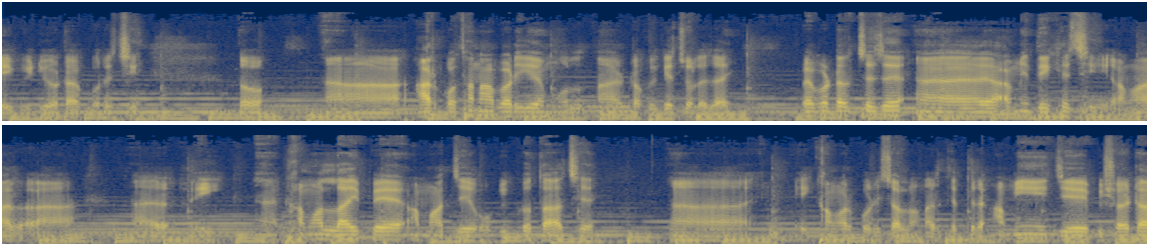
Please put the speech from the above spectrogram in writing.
এই ভিডিওটা করেছি। তো আর কথা না বাড়িয়ে মূল টপিকে চলে যাই। ব্যাপারটা হচ্ছে যে আমি দেখেছি আমার এই খামার লাইফে আমার যে অভিজ্ঞতা আছে এই খামার পরিচালনার ক্ষেত্রে, আমি যে বিষয়টা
